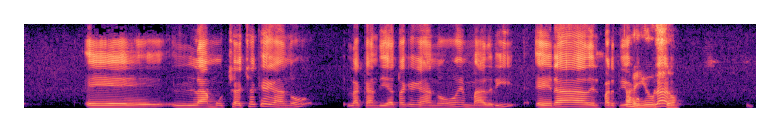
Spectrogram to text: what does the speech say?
eh, la muchacha que ganó, la candidata que ganó en Madrid, era del Partido Popular.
